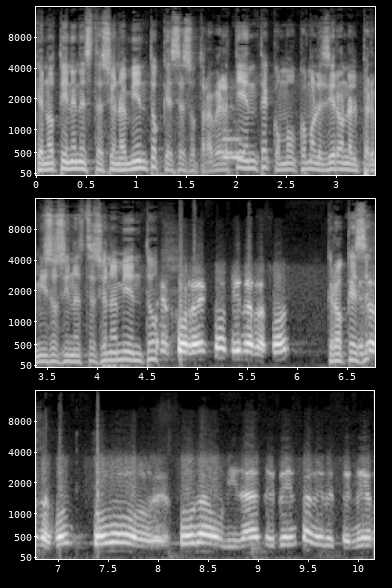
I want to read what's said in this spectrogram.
que no tienen estacionamiento, que esa es otra vertiente, como, como les dieron el permiso sin estacionamiento. Es correcto, tiene razón. Creo que tiene razón. Todo, toda unidad de venta debe tener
